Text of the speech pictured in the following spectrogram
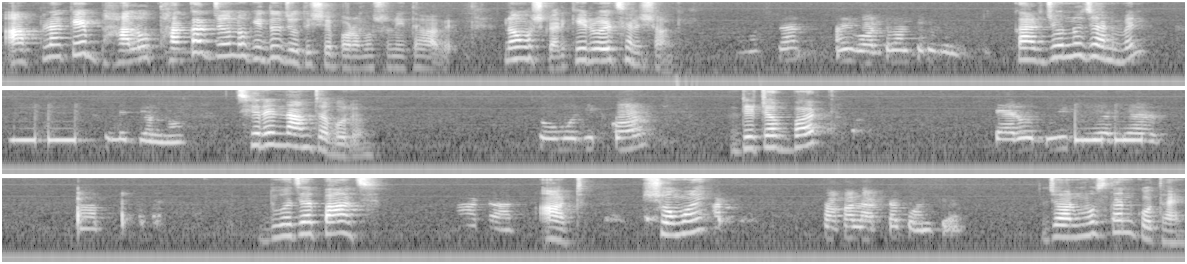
আপনাকে ভালো থাকার জন্য কিন্তু জ্যোতিষের পরামর্শ নিতে হবে। নমস্কার কে রয়েছেন সঙ্গে? আমি বর্ধমান থেকে কার জন্য জানবেন? ছেলের জন্য। ছেলের নামটা বলুন। সৌমজিৎ কর। ডেট অফ বার্থ তেরো দুই দু হাজার পাঁচ? আট সময়? সকাল আটটা পঞ্চাশ। জন্মস্থান কোথায়?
